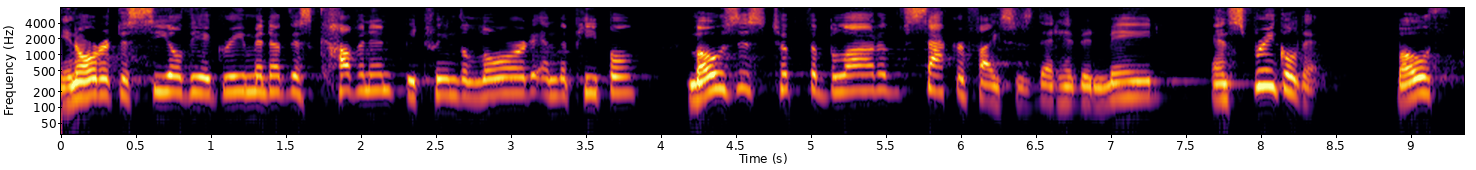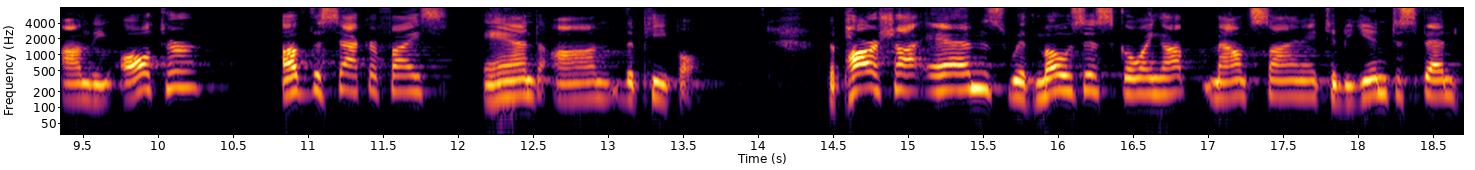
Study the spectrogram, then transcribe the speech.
In order to seal the agreement of this covenant between the Lord and the people, Moses took the blood of sacrifices that had been made and sprinkled it both on the altar of the sacrifice and on the people. The parsha ends with Moses going up Mount Sinai to begin to spend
